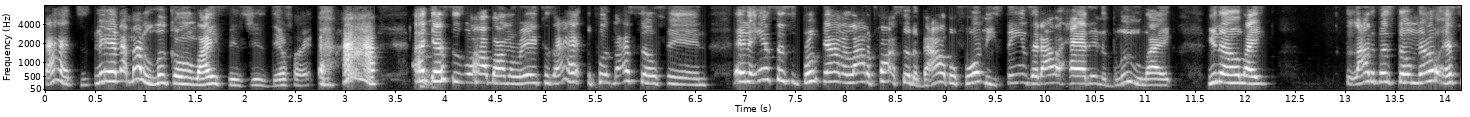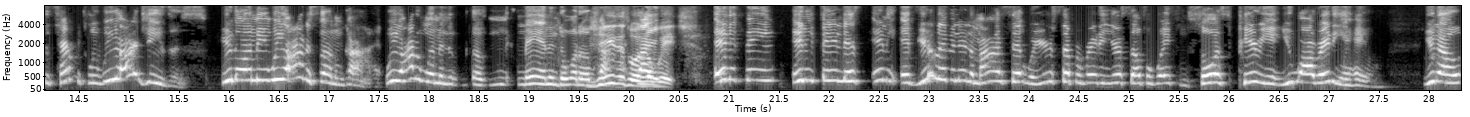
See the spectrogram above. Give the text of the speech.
I had to, man, my look on life is just different. I guess that's why I'm on red because I had to put myself in, and the ancestors broke down a lot of parts of the Bible for me, things that I had in the blue. Like, you know, like a lot of us don't know esoterically, we are Jesus. You know what I mean? We are the son of God. We are the women, of man and daughter of Jesus God. was Like, a witch. anything anything that's any if you're living in a mindset where you're separating yourself away from source period you already in hell you know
